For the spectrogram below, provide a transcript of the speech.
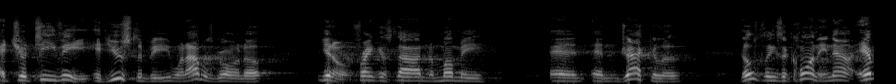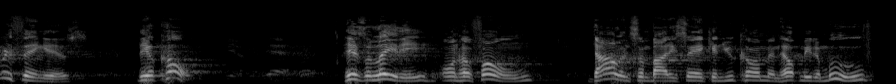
at your TV, it used to be when I was growing up, you know, Frankenstein, the mummy, and, and Dracula, those things are corny. Now, everything is the occult. Here's a lady on her phone dialing somebody saying, Can you come and help me to move?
